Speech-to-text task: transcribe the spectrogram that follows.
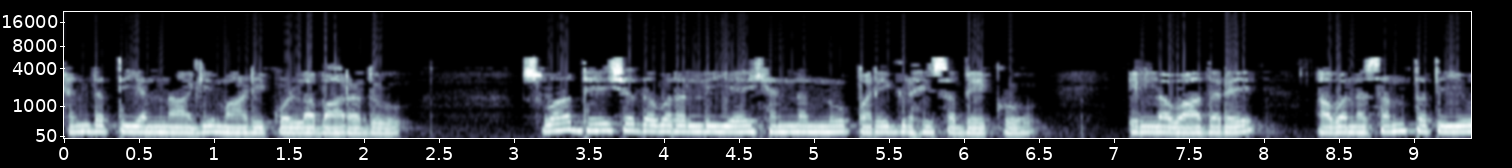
ಹೆಂಡತಿಯನ್ನಾಗಿ ಮಾಡಿಕೊಳ್ಳಬಾರದು. ಸ್ವದೇಶದವರಲ್ಲಿಯೇ ಹೆಣ್ಣನ್ನು ಪರಿಗ್ರಹಿಸಬೇಕು. ಇಲ್ಲವಾದರೆ ಅವನ ಸಂತತಿಯು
